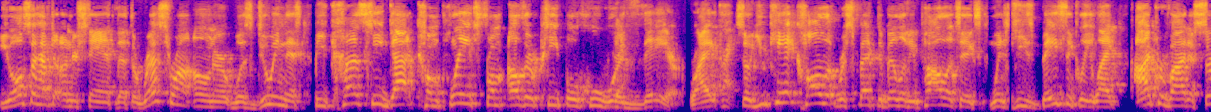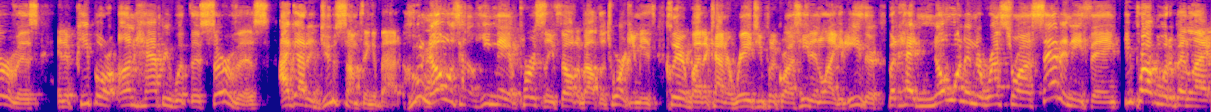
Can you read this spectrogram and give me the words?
You also have to understand that the restaurant owner was doing this because he got complaints from other people who were yes. there, right? right? So you can't call it respectability politics when he's basically like, I provide a service, and if people are unhappy with this service, I got to do something about it. Who right. knows how he may have personally felt about the twerking? I mean, it's clear by the kind of rage he put across, he didn't like it either. But had no one in the restaurant said anything, he probably would have been like,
